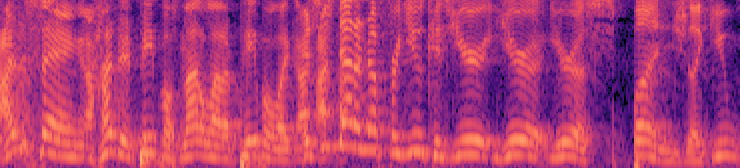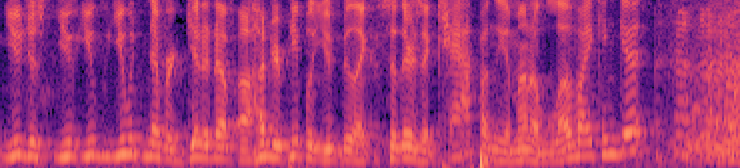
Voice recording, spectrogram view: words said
I'm saying hundred people is not a lot of people. Like It's I, just not enough for you because you're you're you're a sponge. Like you you just you you, you would never get enough. A hundred people, you'd be like, so there's a cap on the amount of love I can get.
